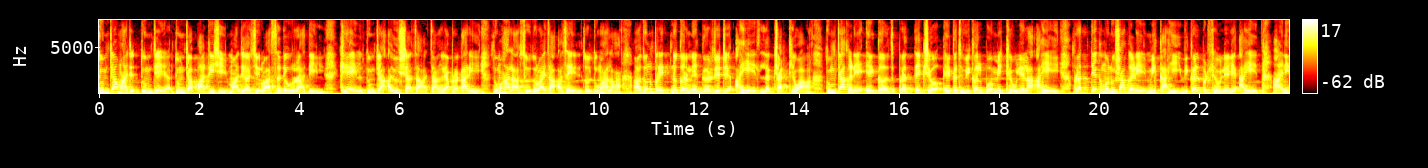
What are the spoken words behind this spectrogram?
तुमच्या माझे तुमचे तुमच्या पाठीशी माझे आशीर्वाद सदैव राहतील. खेळ तुमच्या आयुष्याचा चांगल्या प्रकारे तुम्हाला सुधरवायचा असेल तर तुम्हाला अजून प्रयत्न करणे गरजेचे आहे लक्षात ठेवा तुमच्याकडे एकच प्रत्यक्ष एकच विकल्प मी ठेवलेला आहे. प्रत्येक मनुष्याकडे मी काही विकल्प ठेवलेले आहेत आणि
